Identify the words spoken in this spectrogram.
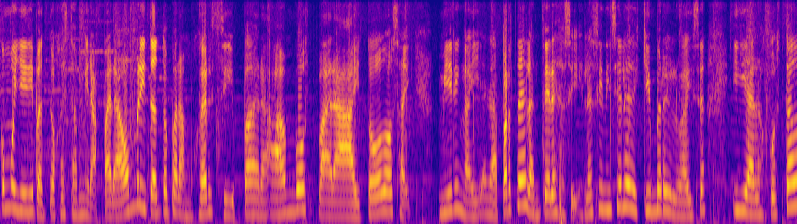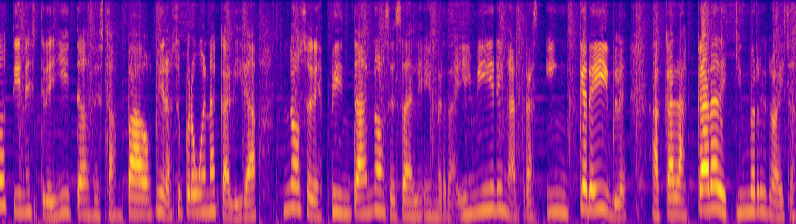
como JD Pantoja está, mira, para hombre y tanto para mujer, sí, para ambos, para hay todos hay. Miren ahí, en la parte delantera es así, las iniciales de Kimberly Loaiza y a los costados tiene estrellitas, estampados, mira, súper buena calidad, no se despinta, no se sale, en verdad. Y miren atrás, increíble, acá la cara de Kimberly Loaiza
